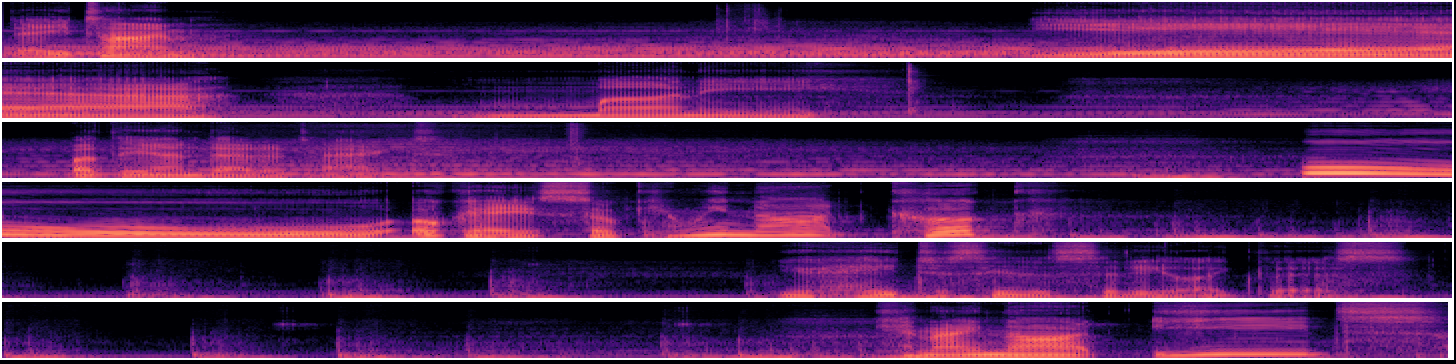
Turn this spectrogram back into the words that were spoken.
Daytime. Yeah. Money. But the undead attacked. Ooh. Okay, so can we not cook? You hate to see the city like this. Can I not eat?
